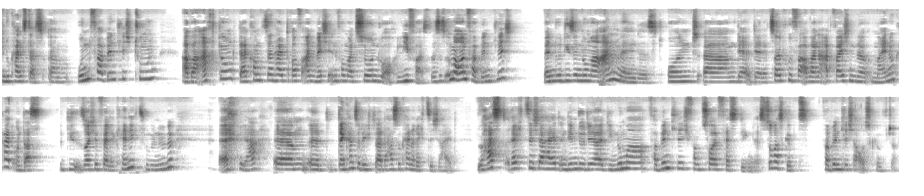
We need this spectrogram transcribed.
Du kannst das ähm, unverbindlich tun, aber Achtung, da kommt es dann halt drauf an, welche Informationen du auch lieferst. Das ist immer unverbindlich. Wenn du diese Nummer anmeldest und ähm, der, der, der Zollprüfer aber eine abweichende Meinung hat, und das, die, solche Fälle kenne ich zu Genüge, äh, ja, ähm, äh, dann kannst du dich, da hast du keine Rechtssicherheit. Du hast Rechtssicherheit, indem du dir die Nummer verbindlich vom Zoll festlegen lässt. Sowas gibt's. Verbindliche Auskünfte.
